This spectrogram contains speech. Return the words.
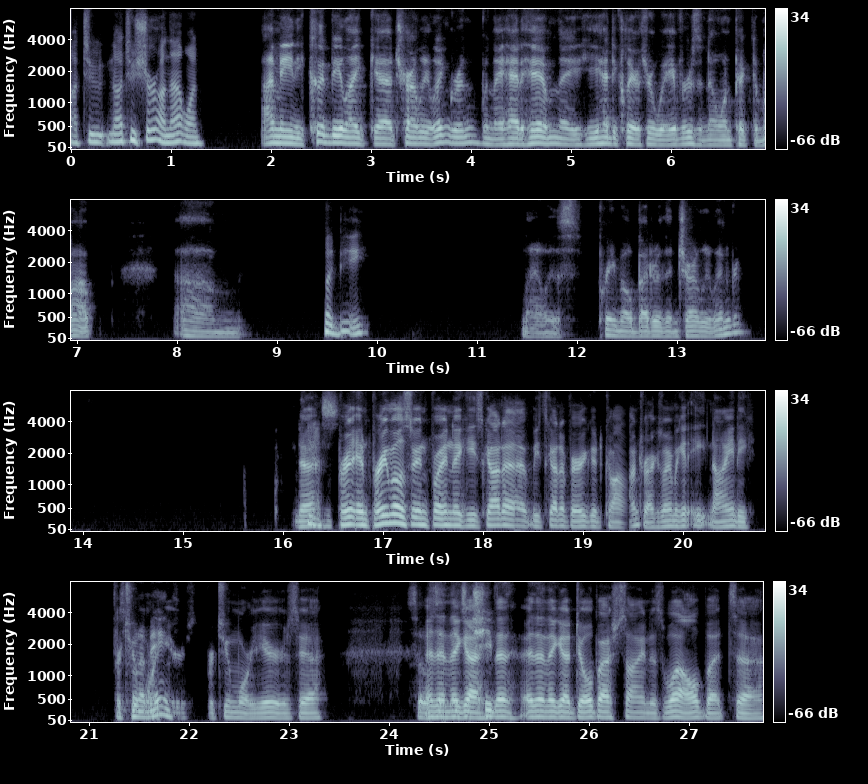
Not too not too sure on that one. I mean, he could be like uh, Charlie Lindgren when they had him. They he had to clear through waivers and no one picked him up. Um, Could be. now is Primeau better than Charlie Lindgren? Yeah, Yes. And Primeau's in. Like he's got a he's got a very good contract. He's only making eight ninety for That's two what I more mean. years. For two more years, yeah. So and then they got cheap- then, and then they got Dobash signed as well, but uh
